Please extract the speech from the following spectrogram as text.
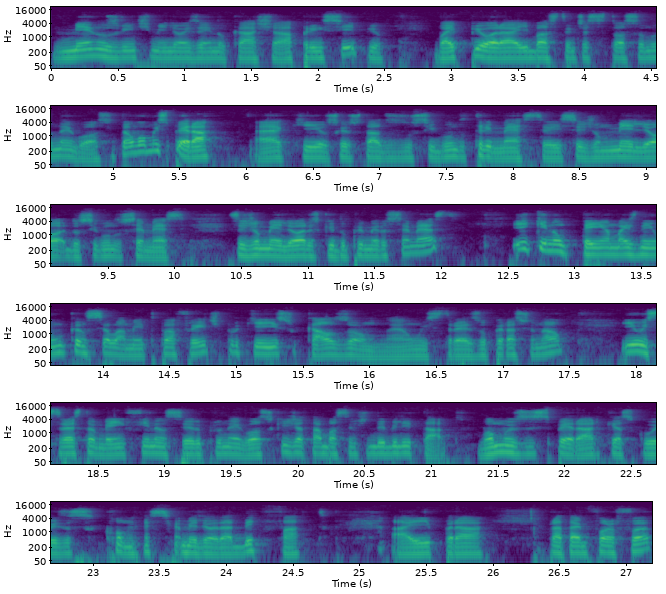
menos 20 milhões aí no caixa a princípio, vai piorar aí bastante a situação do negócio. Então vamos esperar é, que os resultados do segundo trimestre sejam melhor, do segundo semestre sejam melhores que do primeiro semestre e que não tenha mais nenhum cancelamento para frente, porque isso causa né, um estresse operacional e um estresse também financeiro para o negócio que já está bastante debilitado. Vamos esperar que as coisas comecem a melhorar de fato aí para Time for Fun.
